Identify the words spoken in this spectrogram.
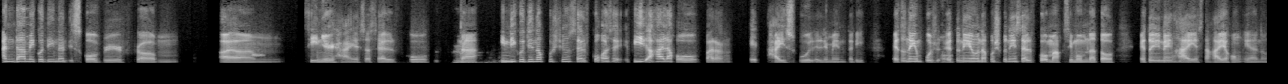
Ang dami ko din na-discover from um, senior high sa self ko na hindi ko din na-push yung self ko kasi fi- akala ko parang eh, high school, elementary. Ito na yung push, Oo. ito na yung na-push ko na yung self ko, maximum na to. Ito yun na yung highest na kaya kong i-ano.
